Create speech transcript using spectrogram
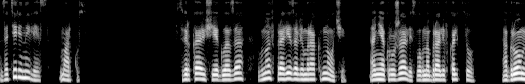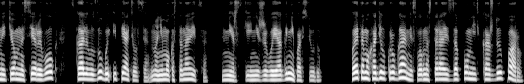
Затерянный лес. Маркус. Сверкающие глаза вновь прорезали мрак ночи. Они окружали, словно брали в кольцо. Огромный темно-серый волк скалил зубы и пятился, но не мог остановиться. Мерзкие неживые огни повсюду поэтому ходил кругами, словно стараясь запомнить каждую пару.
